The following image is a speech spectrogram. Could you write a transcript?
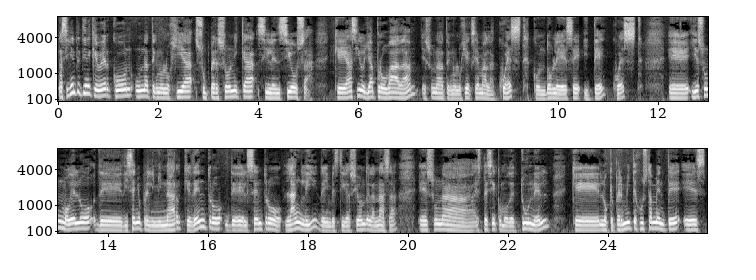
La siguiente tiene que ver con una tecnología supersónica silenciosa que ha sido ya probada. Es una tecnología que se llama la Quest, con doble S y T, Quest. Eh, y es un modelo de diseño preliminar que dentro del centro Langley de investigación de la NASA es una especie como de túnel que lo que permite justamente es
